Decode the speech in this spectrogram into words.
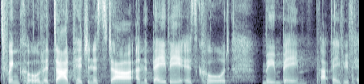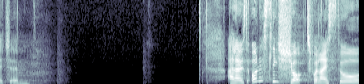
Twinkle, the dad pigeon is Star, and the baby is called Moonbeam, that baby pigeon. And I was honestly shocked when I saw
